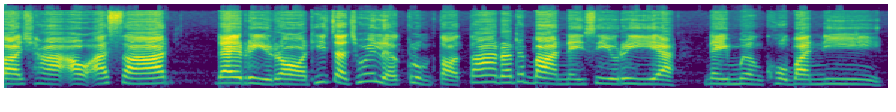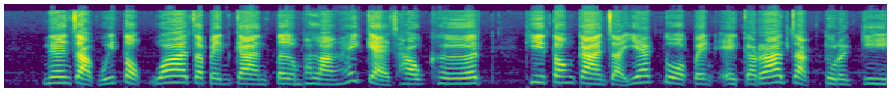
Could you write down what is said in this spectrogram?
บาชาอัลอาซาดได้รีรอที่จะช่วยเหลือกลุ่มต่อต้านรัฐบาลในซีเรีย ในเมืองโคบานี เนื่องจากวิตกว่าจะเป็นการเติมพลังให้แก่ชาวเคิร์ดที่ต้องการจะแยกตัวเป็นเอกราชจากตุรกี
